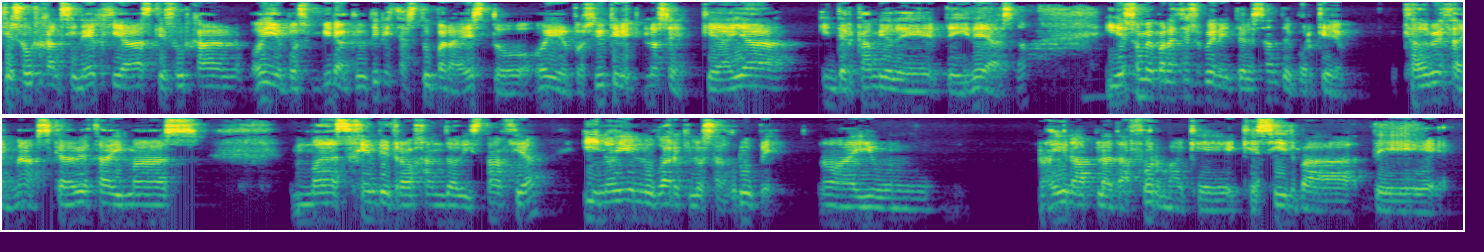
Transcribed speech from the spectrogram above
que surjan sinergias, que surjan, oye, pues mira, ¿qué utilizas tú para esto? Oye, pues yo no sé, que haya intercambio de, ideas, ¿no? Y eso me parece súper interesante porque cada vez hay más, cada vez hay más, más gente trabajando a distancia y no hay un lugar que los agrupe. no hay un no hay una plataforma que, sirva de,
